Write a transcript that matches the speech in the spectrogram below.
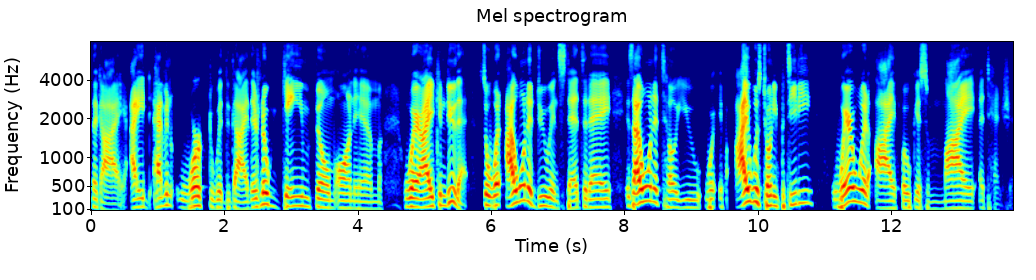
the guy. I haven't worked with the guy. There's no game film on him where I can do that. So what I want to do instead today is I want to tell you where if I was Tony Petitti, where would I focus my attention?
